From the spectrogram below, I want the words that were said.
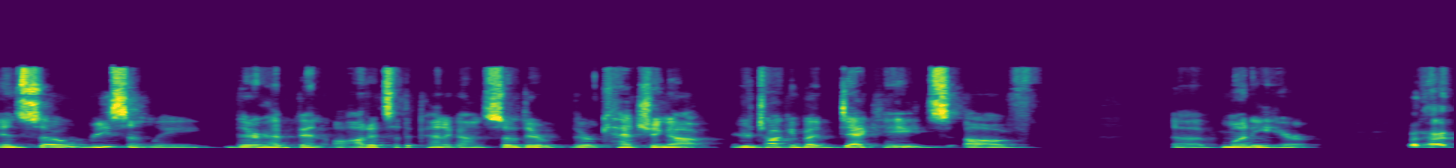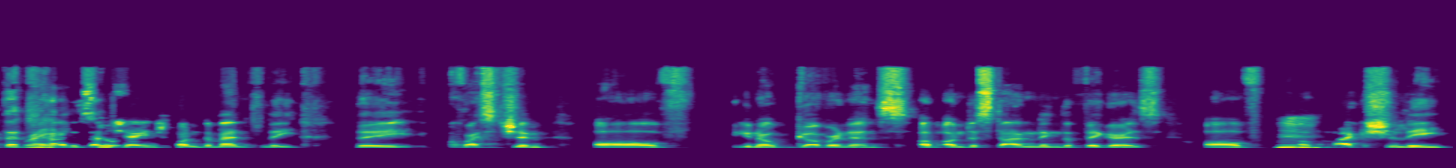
and so recently there have been audits of the Pentagon. So they're they're catching up. You're talking about decades of uh, money here. But how, that, right? how does that so, change fundamentally the question of you know governance, of understanding the figures, of mm. of actually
